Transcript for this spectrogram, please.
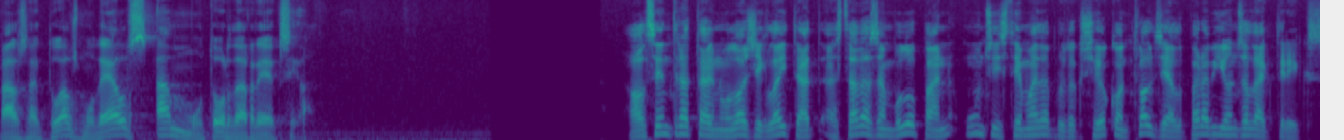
els actuals models amb motor de reacció. El Centre Tecnològic Laitat està desenvolupant un sistema de protecció contra el gel per avions elèctrics.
